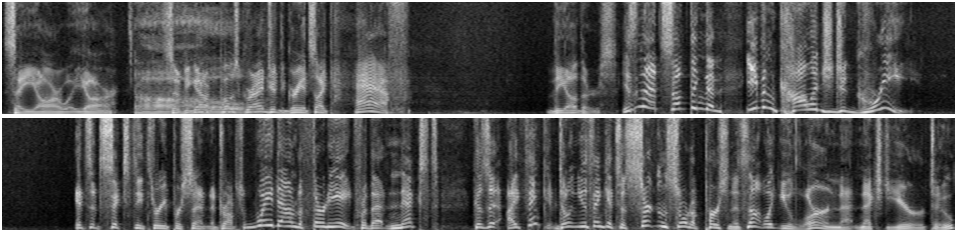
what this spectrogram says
say you are what you are. So if you got a Oh. postgraduate degree, it's like half the others. Isn't that something that even college degree it's at 63% and it drops way down to 38 for that next because I think don't you think it's a certain sort of person it's not what you learn that next year or two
